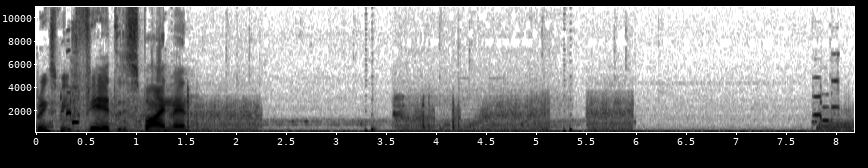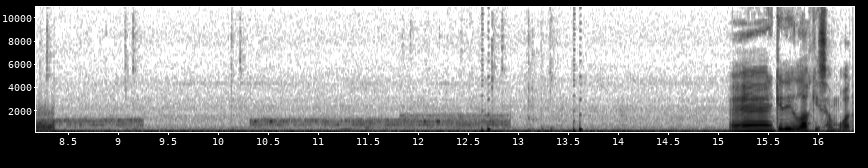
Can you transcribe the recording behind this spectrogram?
Brings me fear to the spine, man. And getting lucky somewhat.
